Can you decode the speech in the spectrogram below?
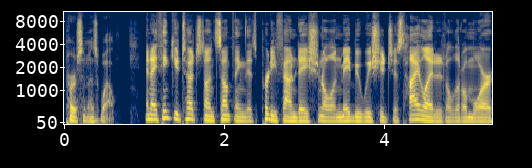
person as well. And I think you touched on something that's pretty foundational, and maybe we should just highlight it a little more.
